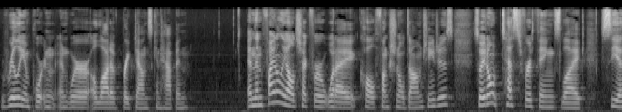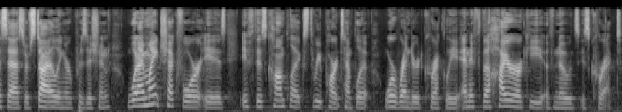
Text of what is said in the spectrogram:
really important and where a lot of breakdowns can happen. And then finally, I'll check for what I call functional DOM changes. So I don't test for things like CSS or styling or position. What I might check for is if this complex three-part template were rendered correctly and if the hierarchy of nodes is correct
